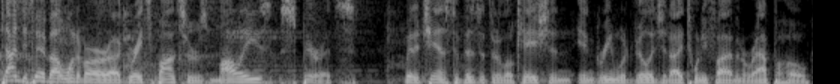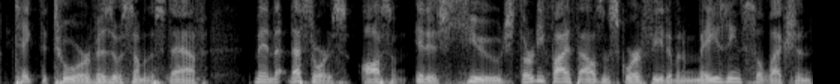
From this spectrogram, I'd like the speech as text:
Time to tell you about one of our uh, great sponsors, Molly's Spirits. We had a chance to visit their location in Greenwood Village at I 25 in Arapahoe, take the tour, visit with some of the staff. Man, that, that store is awesome. It is huge 35,000 square feet of an amazing selection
